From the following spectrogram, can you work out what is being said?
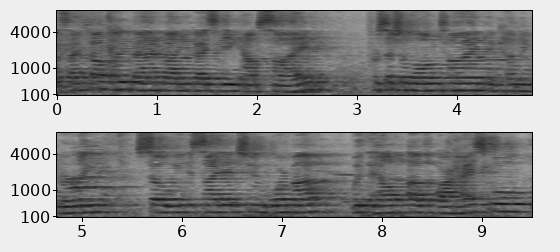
I felt really bad about you guys being outside for such a long time and coming early. So we decided to warm up with the help of our high school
